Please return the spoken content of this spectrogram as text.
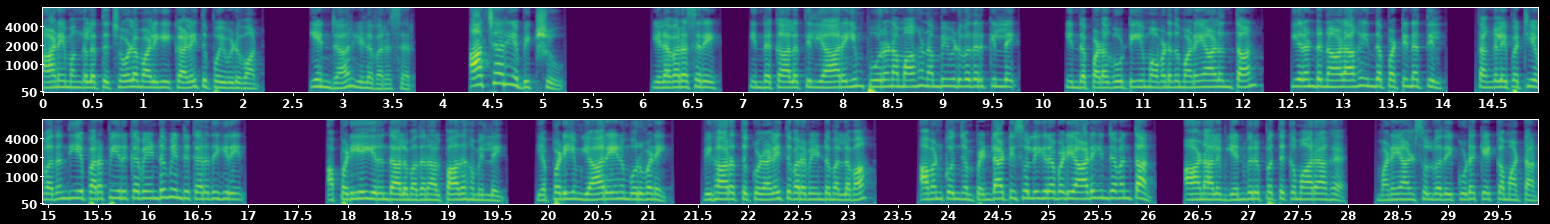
ஆனைமங்கலத்து சோழ மாளிகைக்கு அழைத்துப் போய்விடுவான் என்றார் இளவரசர். ஆச்சாரிய பிக்ஷு இளவரசரே இந்த காலத்தில் யாரையும் பூரணமாக நம்பிவிடுவதற்கில்லை. இந்த படகோட்டியும் அவனது மனையாளுந்தான் இரண்டு நாளாக இந்த பட்டினத்தில் தங்களைப் பற்றிய வதந்தியை பரப்பியிருக்க வேண்டும் என்று கருதுகிறேன். அப்படியே இருந்தாலும் அதனால் பாதகமில்லை. எப்படியும் யாரேனும் ஒருவனை விகாரத்துக்குள் அழைத்து வர வேண்டுமல்லவா? அவன் கொஞ்சம் பெண்டாட்டி சொல்லுகிறபடி ஆடுகின்றவன்தான் ஆனாலும் என் விருப்பத்துக்கு மாறாக மனையாள் சொல்வதை கூட கேட்க மாட்டான்.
